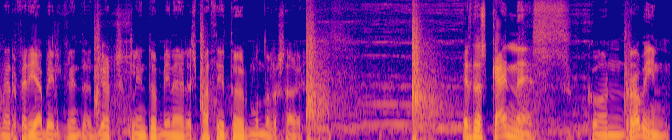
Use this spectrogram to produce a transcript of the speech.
Me refería a Bill Clinton. George Clinton viene del espacio y todo el mundo lo sabe. Esto es con Robin.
